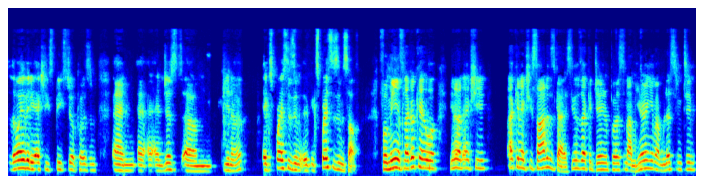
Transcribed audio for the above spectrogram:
the way that he actually speaks to a person, and and, and just um, you know expresses him, expresses himself. For me, it's like okay, well, you know, and actually, I can actually sign to this guy. Seems like a genuine person. I'm hearing him. I'm listening to him.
